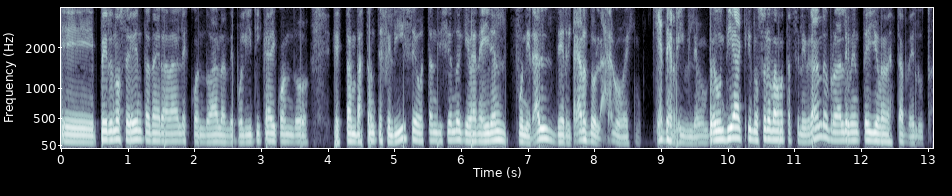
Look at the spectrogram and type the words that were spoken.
eh, pero no se ven tan agradables cuando hablan de política y cuando están bastante felices o están diciendo que van a ir al funeral de Ricardo Lago. Qué terrible. Un día que nosotros vamos a estar celebrando, probablemente ellos van a estar de luto.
